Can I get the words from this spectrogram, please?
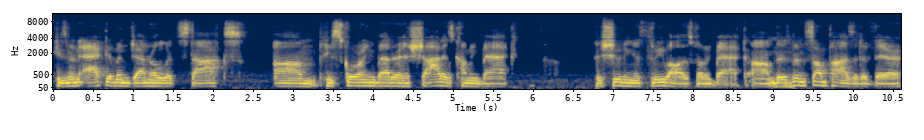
He's been active in general with stocks. Um, he's scoring better. His shot is coming back. His shooting, his three ball is coming back. Um, there's been some positive there.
